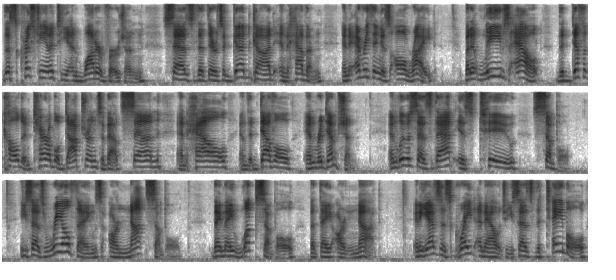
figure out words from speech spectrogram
this Christianity and water version says that there's a good God in heaven and everything is all right, but it leaves out the difficult and terrible doctrines about sin and hell and the devil and redemption. And Lewis says that is too simple. He says real things are not simple. They may look simple, but they are not. And he has this great analogy. He says, The table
